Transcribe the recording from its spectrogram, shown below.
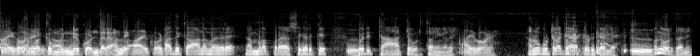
നമുക്ക് മുന്നേ മുന്നിൽ കൊണ്ടുവരാണ്ട് അത് കാണുന്നവരെ നമ്മളെ പ്രേക്ഷകർക്ക് ഒരു ടാറ്റ കൊടുത്താണ് നിങ്ങൾ ആയിക്കോട്ടെ. നമ്മൾ കുട്ടികളെ ടാറ്റ കൊടുക്കല്ലേ? ഒന്ന് കൊടുത്താണി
